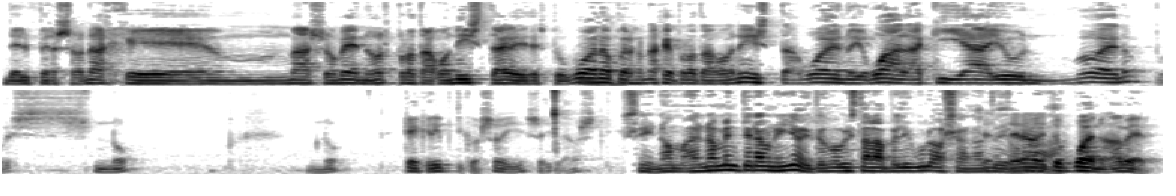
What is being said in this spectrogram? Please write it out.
del personaje más o menos protagonista. Que dices tú, bueno, personaje protagonista, bueno, igual aquí hay un... Bueno, pues no. No. Qué críptico soy, eh, soy la hostia. Sí, no, no me he enterado ni yo y tengo vista la película, o sea, no te digo Enterado y nada. tú, bueno, a ver,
